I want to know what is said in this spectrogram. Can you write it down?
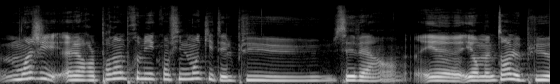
Moi j'ai alors pendant le premier confinement qui était le plus sévère hein, euh, et, en même temps le plus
